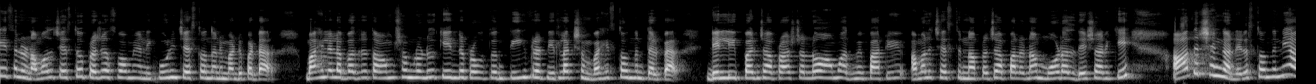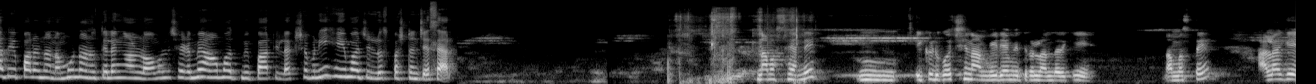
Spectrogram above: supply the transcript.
కేసులు నమోదు చేస్తూ ప్రజాస్వామ్యాన్ని కూని చేస్తోందని మండిపడ్డారు. మహిళల భద్రతా అంశంలోనూ కేంద్ర ప్రభుత్వం తీవ్ర నిర్లక్ష్యం వహిస్తోందని తెలిపారు. ఢిల్లీ పంజాబ్ రాష్ట్రాల్లో ఆమ్ ఆద్మీ పార్టీ అమలు చేస్తున్న ప్రజాపాలన మోడల్ దేశానికి ఆదర్శంగా నిలుస్తోందని అదే పాలన నమూనాను తెలంగాణలో అమలు చేయడమే ఆమ్ ఆద్మీ పార్టీ లక్ష్యమని హేమాజిల్లు స్పష్టం చేశారు. నమస్తే అండి. ఇక్కడికి వచ్చిన మీడియా మిత్రులందరికీ నమస్తే. అలాగే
